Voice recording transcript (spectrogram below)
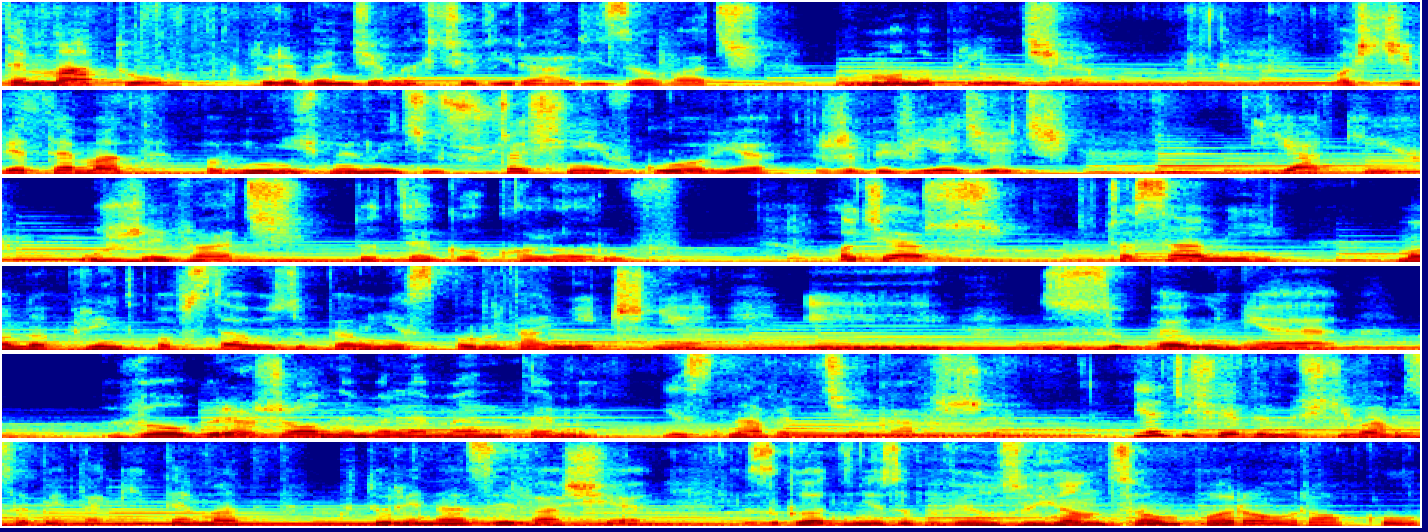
tematu, który będziemy chcieli realizować w monoprincie. Właściwie temat powinniśmy mieć już wcześniej w głowie, żeby wiedzieć, jakich używać do tego kolorów. Chociaż czasami monoprint powstały zupełnie spontanicznie i z zupełnie wyobrażonym elementem jest nawet ciekawszy. Ja dzisiaj wymyśliłam sobie taki temat, który nazywa się, zgodnie z obowiązującą porą roku,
